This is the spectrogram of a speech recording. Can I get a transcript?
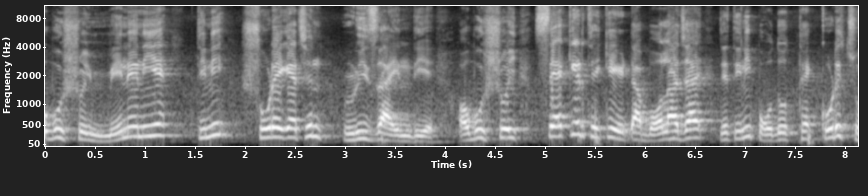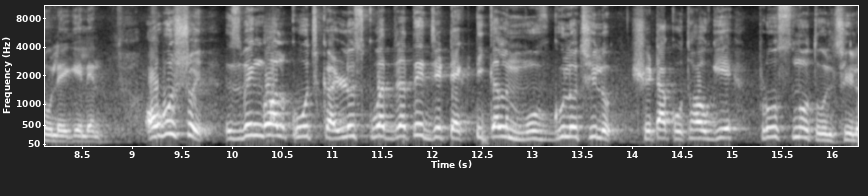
অবশ্যই মেনে নিয়ে তিনি সরে গেছেন রিজাইন দিয়ে। অবশ্যই স্যাকের থেকে এটা বলা যায় যে তিনি পদত্যাগ করে চলে গেলেন। অবশ্যই ইস্টবেঙ্গল কোচ কার্লোস কুয়াদ্রাতে যে ট্যাকটিক্যাল মুভগুলো ছিল, সেটা কোথাও গিয়ে প্রশ্ন তুলছিল।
